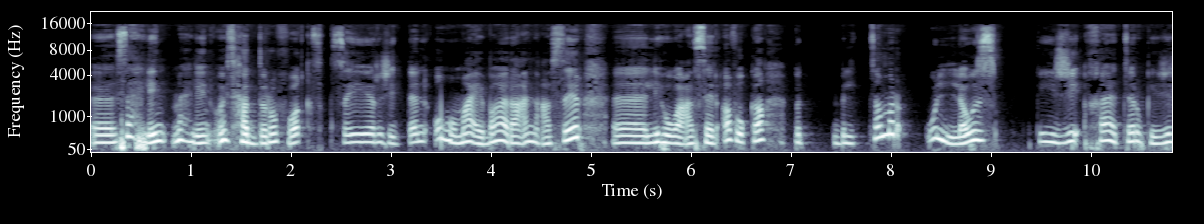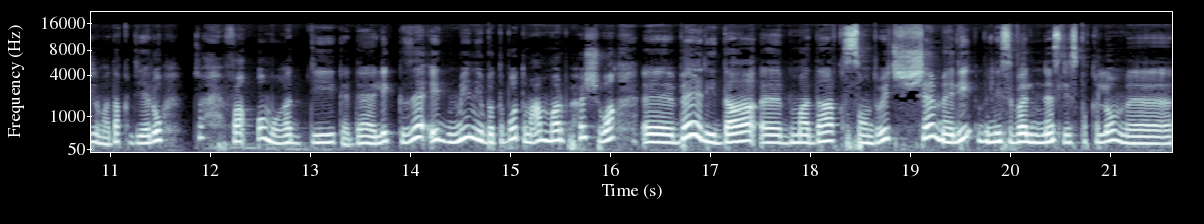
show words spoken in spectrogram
آه سهلين مهلين ويتحضروا في وقت قصير جدا وهما عبارة عن عصير آه اللي هو عصير أفوكا بالتمر واللوز. كيجي خاتر وكيجي المذاق ديالو تحفة ومغذي. كذلك زائد ميني بطبوط معمر بحشوة آه باردة آه بمذاق الساندويتش الشمالي بالنسبة للناس اللي سبق لهم آه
